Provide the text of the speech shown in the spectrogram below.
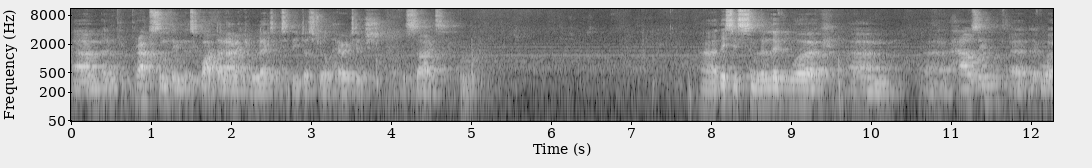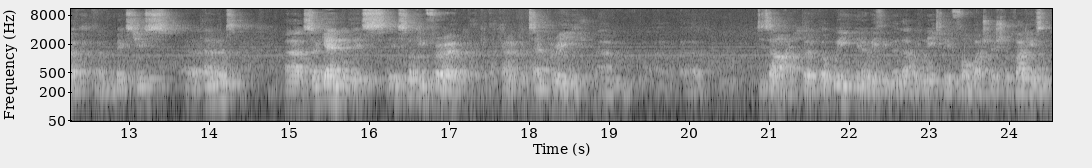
um, and perhaps something that's quite dynamically related to the industrial heritage of the site. Uh, this is some of the live work um, uh, housing, uh, live work um, mixed use uh, element. Uh, so again, it's, it's looking for a, kind of contemporary um, uh, design, but, but we, you know, we think that that would need to be informed by traditional values and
